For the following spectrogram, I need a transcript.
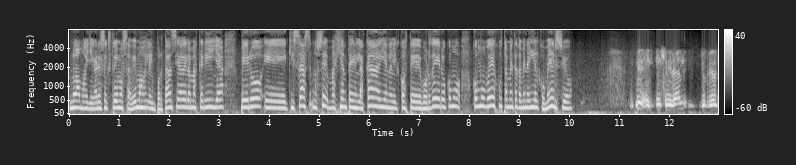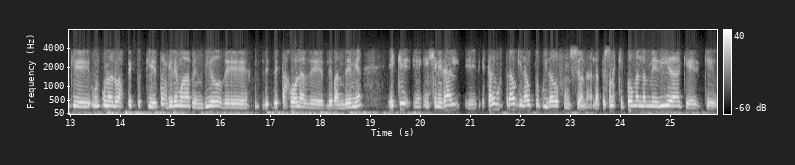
no vamos a llegar a ese extremo, sabemos la importancia de la mascarilla, pero quizás, no sé, más gente en la calle, en el coste bordero, ¿cómo, cómo ve justamente también ahí el comercio? Mire, en, general, yo creo que uno de los aspectos que también hemos aprendido de, estas olas de, pandemia es que en, general eh, está demostrado que el autocuidado funciona. Las personas que toman las medidas, que, que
